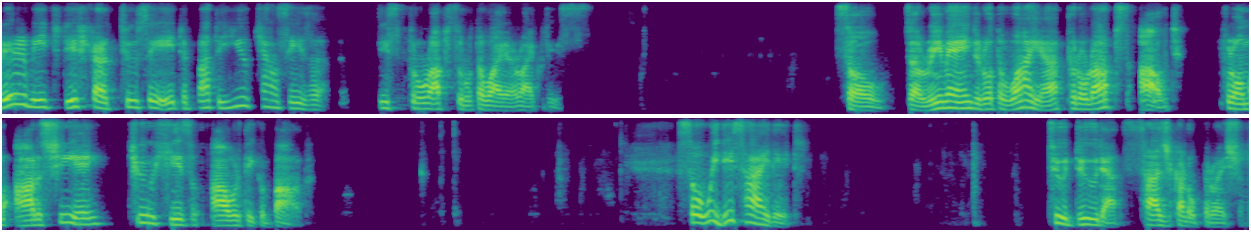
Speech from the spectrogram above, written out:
Little bit difficult to see it, but you can see the, this prolapsed rotor wire like this. So the remained rotor wire prolapsed out from RCA to his aortic valve. So we decided to do that surgical operation.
